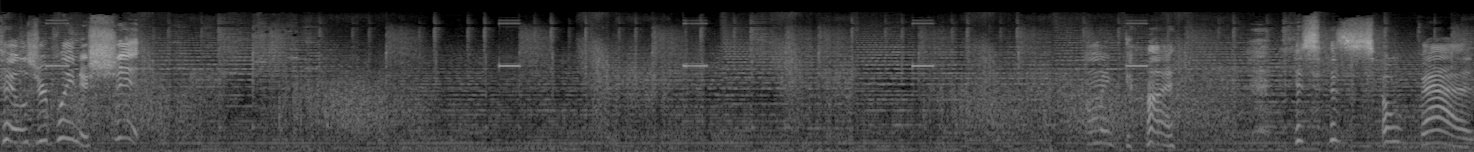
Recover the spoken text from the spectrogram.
Tails, you're playing a shit! Oh my god. This is so bad.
